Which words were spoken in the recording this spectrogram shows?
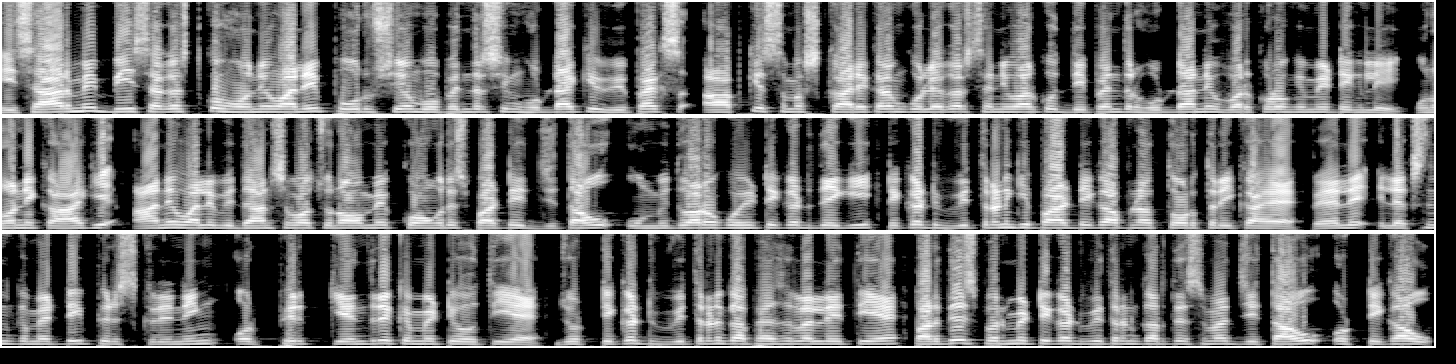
हिसार में 20 अगस्त को होने वाले पूर्व सीएम भूपेंद्र सिंह हुड्डा के विपक्ष आपके समक्ष कार्यक्रम को लेकर शनिवार को दीपेंद्र हुड्डा ने वर्करों की मीटिंग ली। उन्होंने कहा कि आने वाले विधानसभा चुनाव में कांग्रेस पार्टी जिताऊ उम्मीदवारों को ही टिकट देगी। टिकट वितरण की पार्टी का अपना तौर तरीका है। पहले इलेक्शन कमेटी, फिर स्क्रीनिंग और फिर केंद्रीय कमेटी होती है, जो टिकट वितरण का फैसला लेती है। प्रदेश भर में टिकट वितरण करते समय जिताऊ और टिकाऊ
